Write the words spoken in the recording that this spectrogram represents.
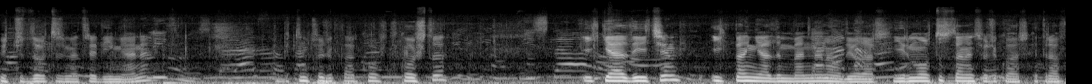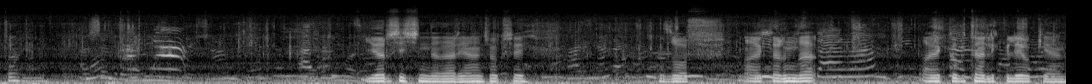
300-400 metre diyeyim yani. Bütün çocuklar koştu koştu. İlk geldiği için ilk ben geldim benden al diyorlar. 20-30 tane çocuk var etrafta. Yarış içindeler yani çok şey zor. Ayaklarında ayakkabı terlik bile yok yani.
